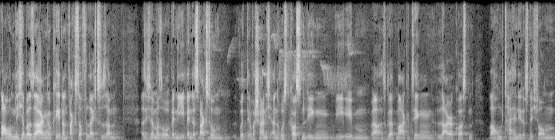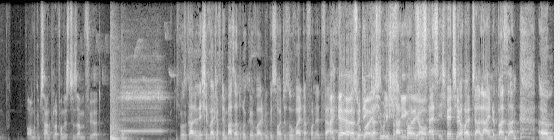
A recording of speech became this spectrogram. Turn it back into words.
Warum nicht aber sagen, okay, dann wachst doch vielleicht zusammen. Also ich sage mal so, wenn, die, wenn das Wachstum wird ja wahrscheinlich an Rüstkosten liegen, wie eben, ja, hast du gesagt, Marketing, Lagerkosten. Warum teilen die das nicht? Warum, warum gibt es da eine Plattform, die es zusammenführt? Ich muss gerade lächeln, weil ich auf den Buzzer drücke, weil du bist heute so weit davon entfernt, ah, ja, ja, super. dass du nicht drankommst. Das heißt, ich werde hier heute alleine buzzern. Ähm,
